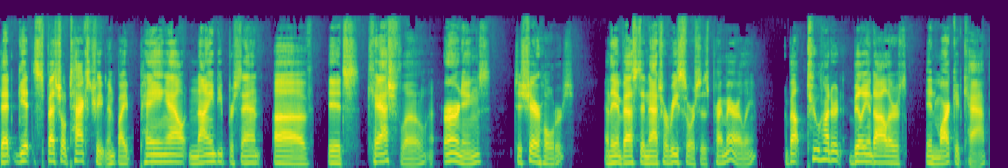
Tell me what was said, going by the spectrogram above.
that get special tax treatment by paying out 90% of its cash flow earnings to shareholders. And they invest in natural resources primarily, about $200 billion in market cap,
